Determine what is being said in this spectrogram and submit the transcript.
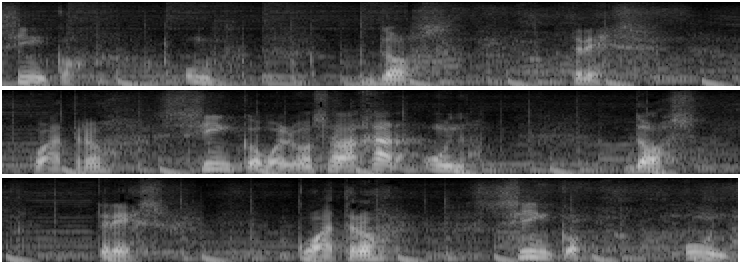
5. 1, 2, 3, 4, 5. Volvemos a bajar. 1, 2, 3, 4, 5. 1,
